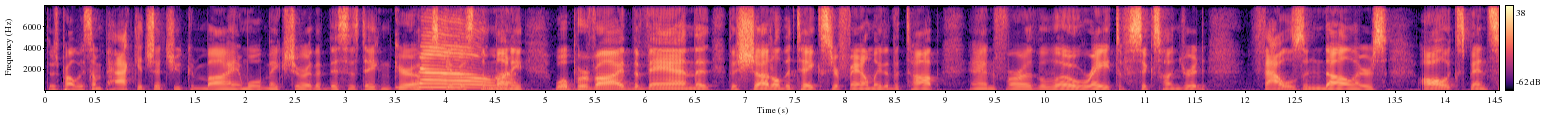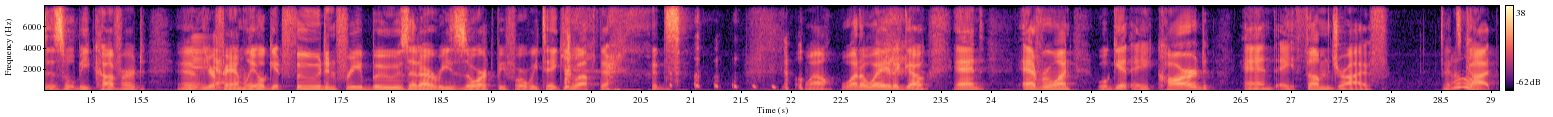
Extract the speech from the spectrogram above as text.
there's probably some package that you can buy, and we'll make sure that this is taken care of. Just give us the money. We'll provide the van, the the shuttle that takes your family to the top, and for the low rate of six hundred thousand dollars, all expenses will be covered. Uh, Yeah, your yeah. family will get food and free booze at our resort before we take you up there. Well, what a way to go. And everyone will get a card and a thumb drive that's Oh. got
